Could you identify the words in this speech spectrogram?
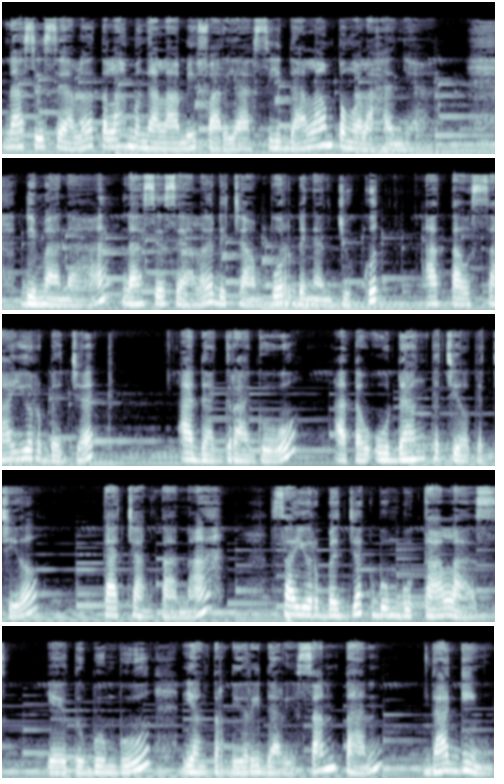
nasi sele telah mengalami variasi dalam pengolahannya, di mana nasi sele dicampur dengan jukut atau sayur bejek, ada grago atau udang kecil-kecil, kacang tanah, sayur bejak bumbu kalas, yaitu bumbu yang terdiri dari santan, daging,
